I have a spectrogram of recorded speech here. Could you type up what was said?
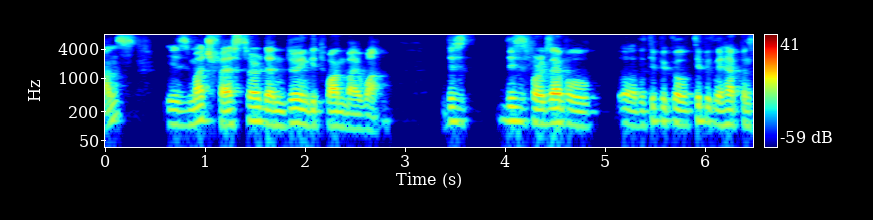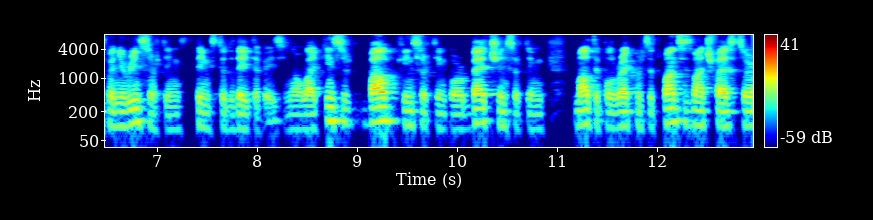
once is much faster than doing it one by one. This, this is, for example, uh, the typical typically happens when you're inserting things to the database. You know, like insert bulk inserting or batch inserting multiple records at once is much faster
